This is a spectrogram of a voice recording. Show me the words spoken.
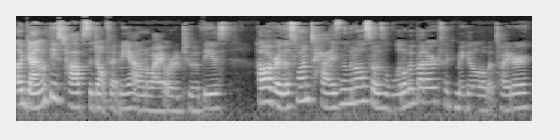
Again, with these tops that don't fit me, I don't know why I ordered two of these. However, this one ties in the middle, so it was a little bit better because I can make it a little bit tighter.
